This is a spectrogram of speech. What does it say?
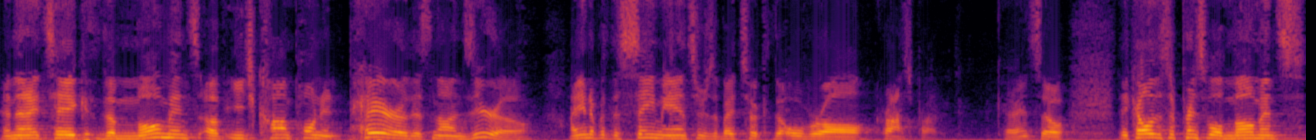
and then I take the moments of each component pair that's non-zero, I end up with the same answers if I took the overall cross product. Okay, and so they call this a principle of moments.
